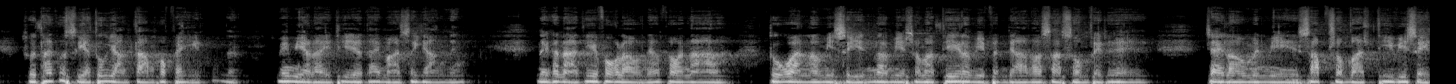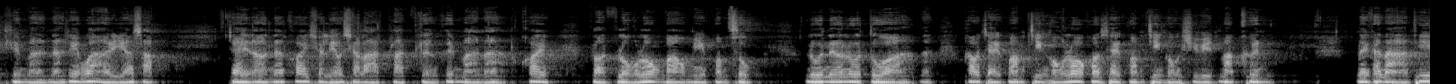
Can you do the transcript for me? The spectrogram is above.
ๆสุดท้ายก็เสียทุกอย่างตามเขาไปอีกนะไม่มีอะไรที่จะได้มาสักอย่างหนึ่งในขณะที่พวกเราเนี่ยภาวนา ทุกวันเรามีศีลเรามีสมาธิเรามีปัญญาเราสะสมไปเรื่อยใจเรามันมีทรัพย์สมบัติที่วิเศษขึ้นมานะเรียกว่าอริยทรัพย์ ใจเรานะค่อยเฉลียวฉลาดปลัดเปลืองขึ้นมานะค่อยปลอดโปร่งโล่งเบามีความสุข รู้เนื้อรู้ตัวเข้าใจความจริงของโลกเข้าใจความจริงของชีวิตมากขึ้น ในขณะที่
